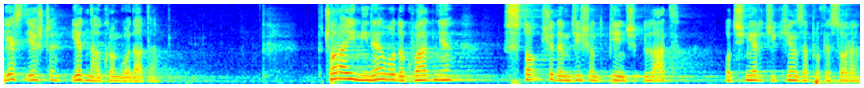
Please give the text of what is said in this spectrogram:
jest jeszcze jedna okrągła data. Wczoraj minęło dokładnie 175 lat od śmierci księdza profesora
